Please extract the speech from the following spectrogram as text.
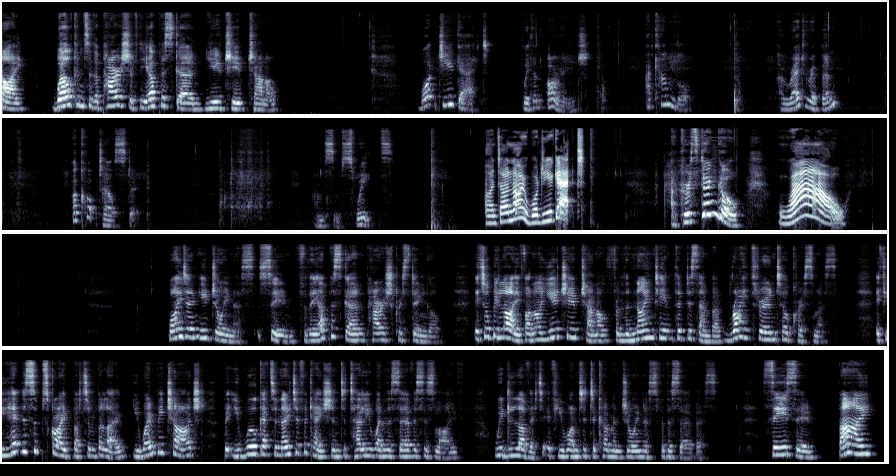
Hi, welcome to the Parish of the Upper Skerne YouTube channel. What do you get with an orange? A candle, a red ribbon, a cocktail stick, and some sweets. I don't know. What do you get? A Christingle! Wow! Why don't you join us soon for the Upper Skerne Parish Christingle? It'll be live on our YouTube channel from the 19th of December right through until Christmas. If you hit the subscribe button below, you won't be charged, but you will get a notification to tell you when the service is live. We'd love it if you wanted to come and join us for the service. See you soon. Bye.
